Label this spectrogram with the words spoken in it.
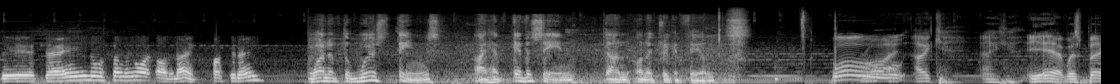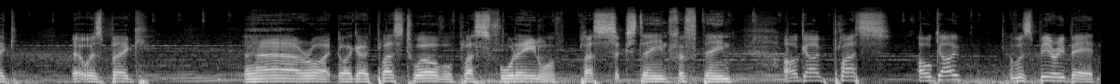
13 or something like I don't know, plus 13. One of the worst things I have ever seen done on a cricket field. Whoa. Right. Okay. okay. Yeah, it was big. It was big. Ah, right. Do I go plus 12 or plus 14 or plus 16, 15? I'll go plus. I'll go. It was very bad.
